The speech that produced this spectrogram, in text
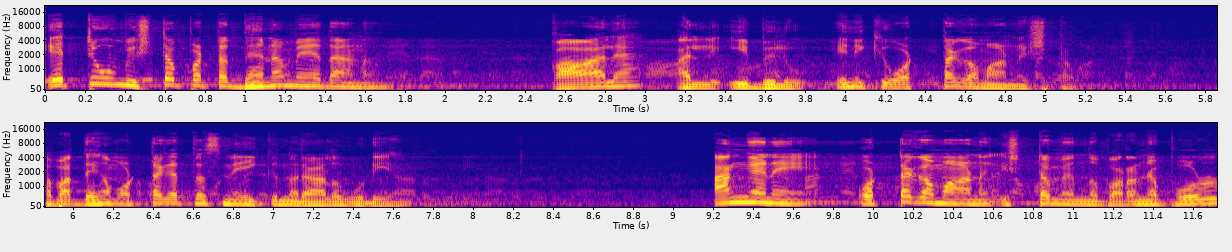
ഏറ്റവും ഇഷ്ടപ്പെട്ട ധനം ഏതാണ്? കാല അൽ ഇബിലു. എനിക്ക് ഒട്ടകമാണ് ഇഷ്ടം. അപ്പം അദ്ദേഹം ഒട്ടകത്തെ സ്നേഹിക്കുന്ന ഒരാൾ കൂടിയാണ്. അങ്ങനെ ഒട്ടകമാണ് ഇഷ്ടമെന്ന് പറഞ്ഞപ്പോൾ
